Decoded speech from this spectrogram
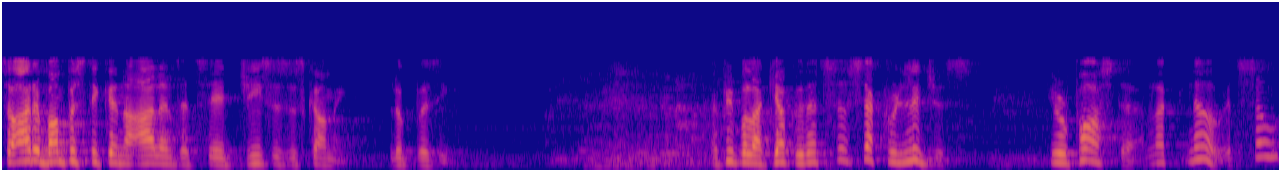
So I had a bumper sticker in the islands that said, Jesus is coming. Look busy. and people are like, Jaco, that's so sacrilegious. You're a pastor. I'm like, no, it's so,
